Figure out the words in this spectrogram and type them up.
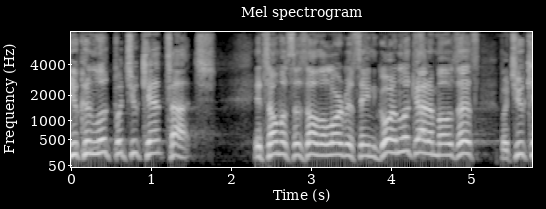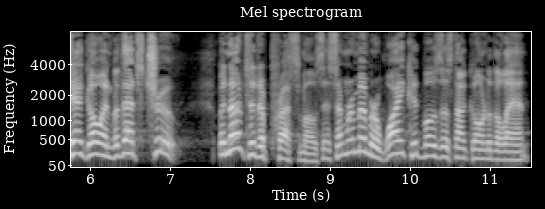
You can look, but you can't touch. It's almost as though the Lord was saying, go and look at him, Moses, but you can't go in. But that's true. But not to depress Moses. And remember, why could Moses not go into the land?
